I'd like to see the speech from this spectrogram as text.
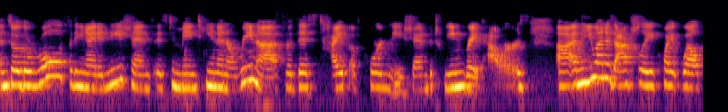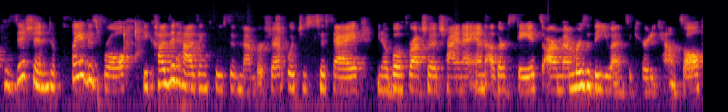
And so the role for the United Nations is to maintain an arena for this type of coordination between great powers. Uh, and the UN is actually quite well positioned to play this role because has inclusive membership, which is to say, you know, both Russia, China, and other states are members of the UN Security Council.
